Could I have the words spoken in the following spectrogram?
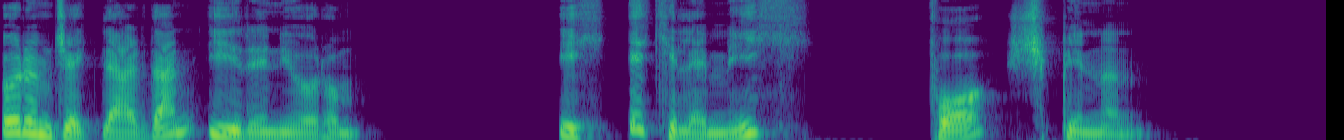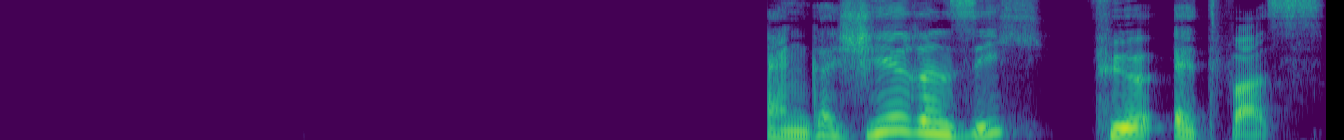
Örümceklerden iğreniyorum. Ich ekle mich vor Spinnen. Engagieren sich für etwas.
